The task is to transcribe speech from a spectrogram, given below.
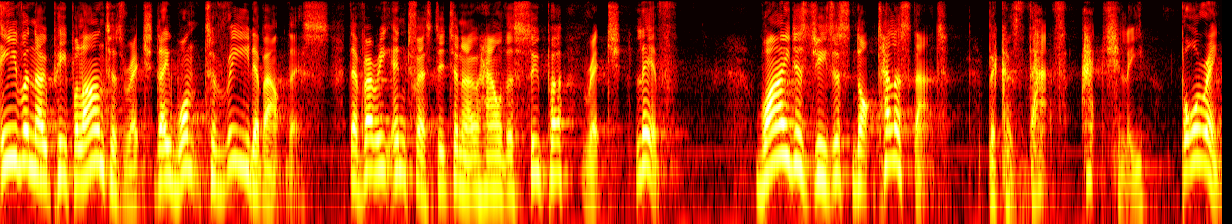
even though people aren't as rich, they want to read about this. They're very interested to know how the super rich live. Why does Jesus not tell us that? Because that's actually boring.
